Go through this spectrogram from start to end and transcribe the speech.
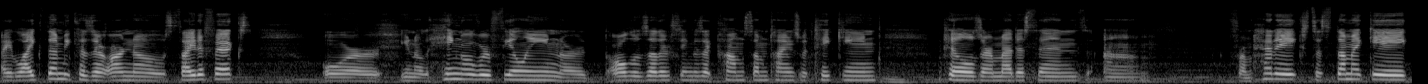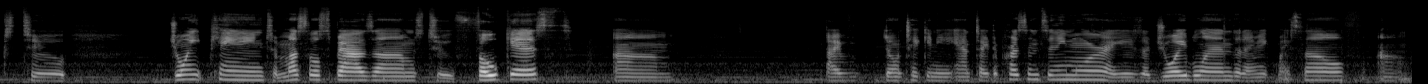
I like them because there are no side effects or, you know, the hangover feeling or all those other things that come sometimes with taking pills or medicines. Um, from headaches to stomach aches to joint pain to muscle spasms to focus. Um, I don't take any antidepressants anymore. I use a joy blend that I make myself. Um,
